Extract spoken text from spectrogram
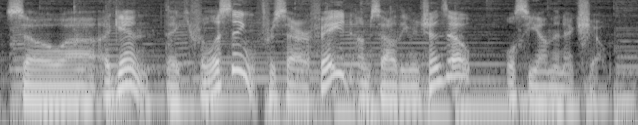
So, uh, again, thank you for listening. For Sarah Fade, I'm Sal DiVincenzo. We'll see you on the next show.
